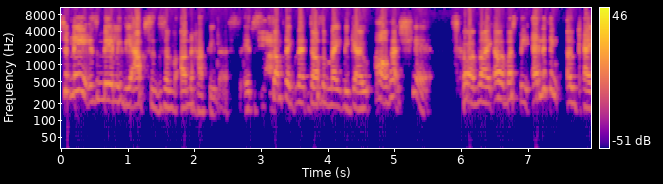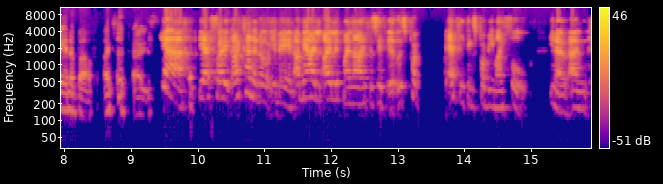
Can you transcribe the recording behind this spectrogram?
to me, it's merely the absence of unhappiness. It's yeah. something that doesn't make me go, oh, that's shit. So I'm like, oh, it must be anything okay and above, I suppose. Yeah, yes, I, I kind of know what you mean. I mean, I, I live my life as if it was pro- everything's probably my fault, you know, and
